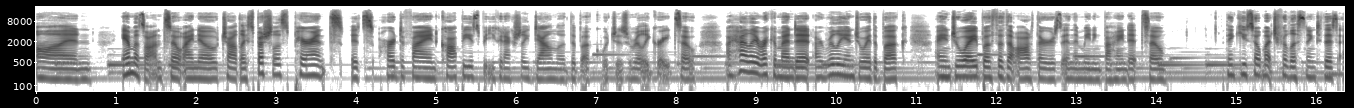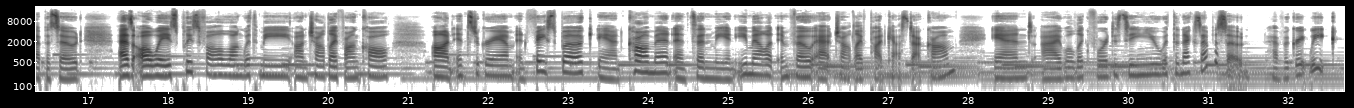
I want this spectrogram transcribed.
on Amazon. So I know Child Life Specialist parents, it's hard to find copies, but you can actually download the book, which is really great. So I highly recommend it. I really enjoy the book. I enjoy both of the authors and the meaning behind it. So Thank you so much for listening to this episode. As always, please follow along with me on Child Life On Call on Instagram and Facebook and comment and send me an email at info at childlifepodcast.com. And I will look forward to seeing you with the next episode. Have a great week.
